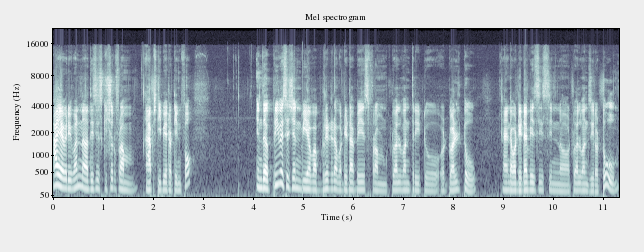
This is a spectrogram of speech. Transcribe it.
Hi everyone, uh, this is Kishore from appsdba.info. In the previous session, we have upgraded our database from 12.13 to uh, 12.2 and our database is in uh, 12.102.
